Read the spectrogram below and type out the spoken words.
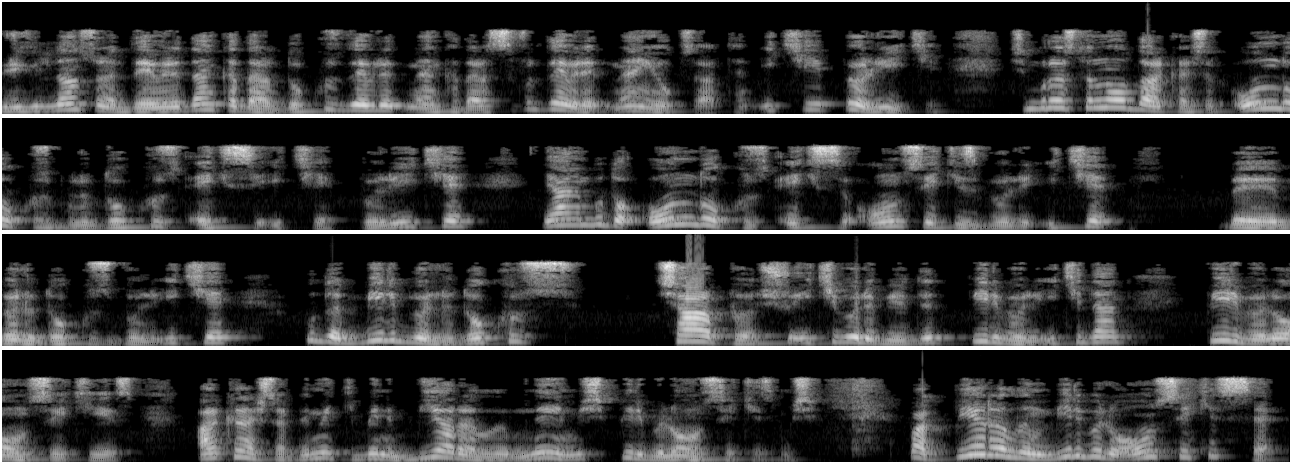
virgülden sonra devreden kadar 9 devretmeyen kadar 0 devretmeyen yok zaten. 2 bölü 2. Şimdi burası da ne oldu arkadaşlar? 19 bölü 9 eksi 2 bölü 2. Yani bu da 19 eksi 18 bölü 2 bölü 9 bölü 2. Bu da 1 bölü 9 çarpı şu 2 bölü 1'de 1 bölü 2'den 1 bölü 18. Arkadaşlar demek ki benim bir aralığım neymiş? 1 bölü 18'miş. Bak bir aralığım 1 bölü 18 ise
